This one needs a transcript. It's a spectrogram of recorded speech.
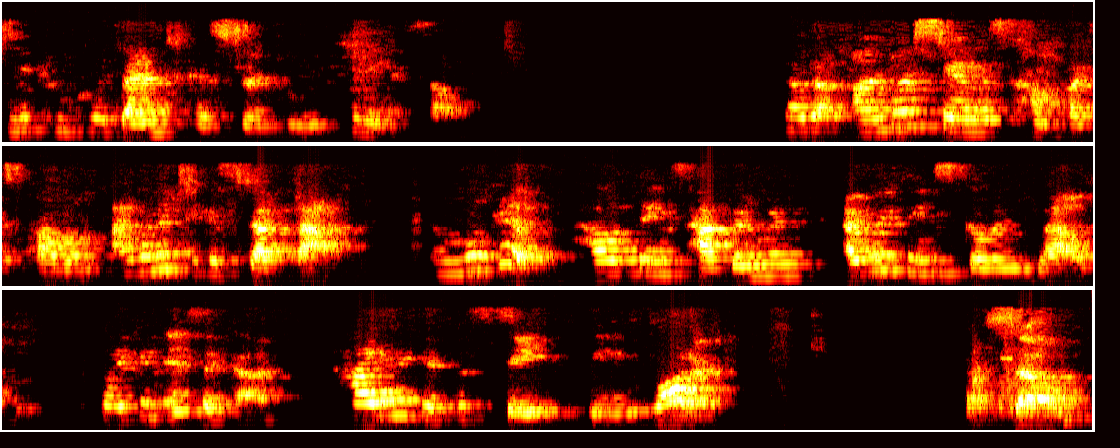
so we can prevent history from repeating itself. Now to understand this complex problem, I want to take a step back and look at how things happen when everything's going well. Like in Ithaca, how do we get the safe, clean water? So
